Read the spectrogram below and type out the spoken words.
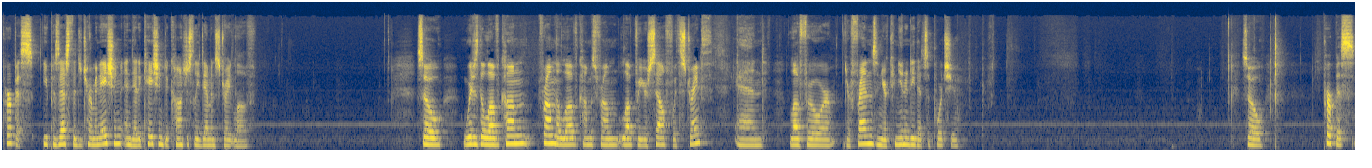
Purpose. You possess the determination and dedication to consciously demonstrate love. So, where does the love come from? The love comes from love for yourself with strength and love for your friends and your community that supports you. So, purpose.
